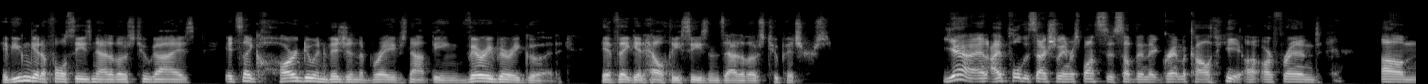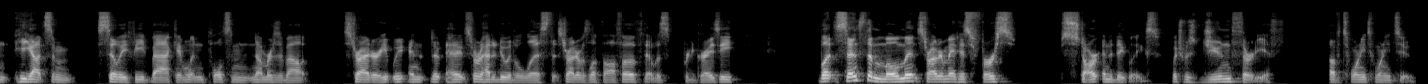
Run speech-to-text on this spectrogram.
If you can get a full season out of those two guys, it's like hard to envision the Braves not being very, very good if they get healthy seasons out of those two pitchers. Yeah, and I pulled this actually in response to something that Grant McAuliffe, our friend, um, he got some silly feedback and went and pulled some numbers about Strider. He, we, and it sort of had to do with a list that Strider was left off of that was pretty crazy. But since the moment Strider made his first start in the big leagues, which was June 30th of 2022,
